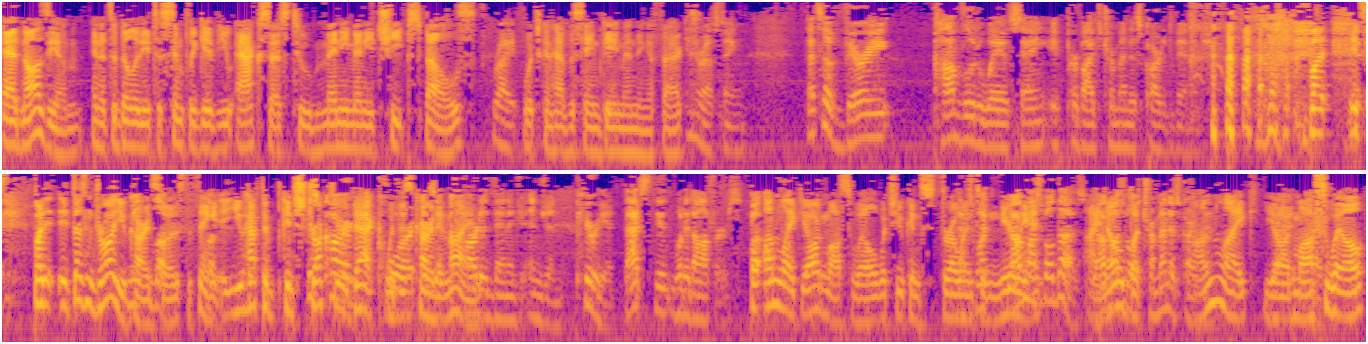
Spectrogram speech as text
Ad Nauseam in its ability to simply give you access to many, many cheap spells, Right. which can have the same game-ending effect. Interesting. That's a very convoluted way of saying it provides tremendous card advantage. but it's but it, it doesn't draw you mean, cards look, though. That's the thing. look, you have to construct your deck with this card is a in mind. Card advantage engine. Period. That's the, what it offers. But unlike Yawgmoth's Will, which you can throw That's into what nearly Yawgmoth's Will does. I Yawgmoth's know, Will but is tremendous card unlike Right, Yawgmoth's right. Will,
